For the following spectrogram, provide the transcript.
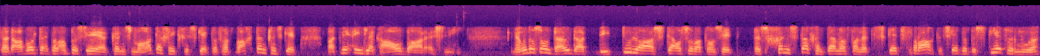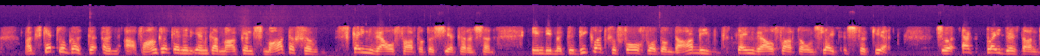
dat daar word ek wil amper sê 'n kunsmatigheid geskep, 'n verwagting geskep wat nie eintlik haalbaar is nie. Nou moet ons onthou dat die toelaatstelsel wat ons het is gunstig in terme van dit skep vraag, dit skep 'n besteedvermoë, maar dit skep ook 'n afhanklikheid aan die een kant maar kunsmatige skynwelvaart tot 'n sekere sin. En die metodiek wat gevolg word om daardie skynwelvaart te ontsluit is verkeerd. So ek pleit dus dan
